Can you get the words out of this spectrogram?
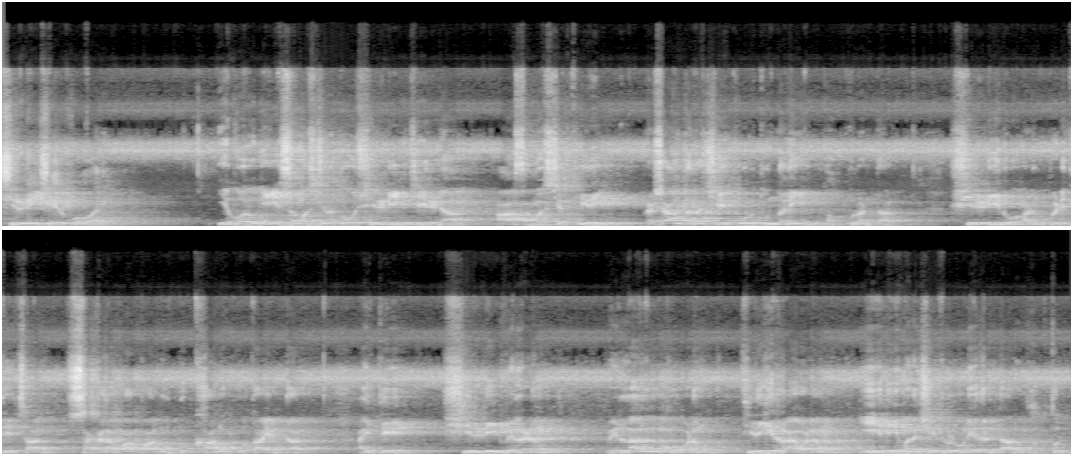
షిరిడి చేరుకోవాలి. ఎవరు ఏ సమస్యలతో షిరిడీకి చేరినా ఆ సమస్య తీరి ప్రశాంతత చేకూరుతుందని భక్తులు అంటారు. షిరిడీలో అడుగు పెడితే చాలు సకల పాపాలు దుఃఖాలు పోతాయంటారు. అయితే షిరిడి వెళ్ళడం వెళ్ళాలనుకోవడం తిరిగి రావడం ఏదీ మన చేతిలో లేదంటారు భక్తులు.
